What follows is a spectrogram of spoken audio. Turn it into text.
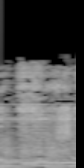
Música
